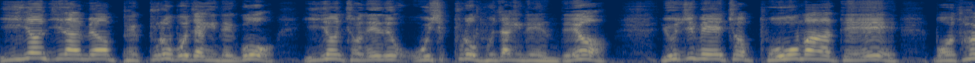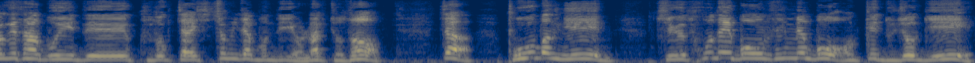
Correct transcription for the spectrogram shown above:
2년 지나면 100% 보장이 되고 2년 전에는 50% 보장이 되는데요. 요즘에 저 보호망한테 뭐 설계사분들, 구독자, 시청자분들이 연락 줘서 자, 보호망님 지금 손해보험, 생명보험 어깨 누적이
